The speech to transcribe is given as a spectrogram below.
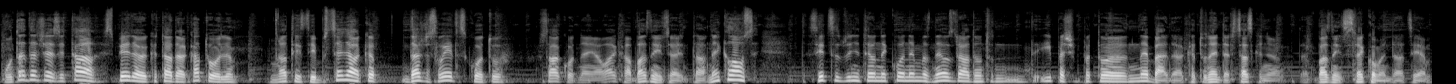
Un tad dažreiz ir tā, es pieļauju, ka tādā katoļu attīstības ceļā, ka dažas lietas, ko tu sākotnējā laikā baznīcā neklausi, sirdsapziņa tev neko nemaz neuzrāda, un tu īpaši par to nebēdā, ka tu nedari saskaņā ar baznīcas rekomendācijām.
